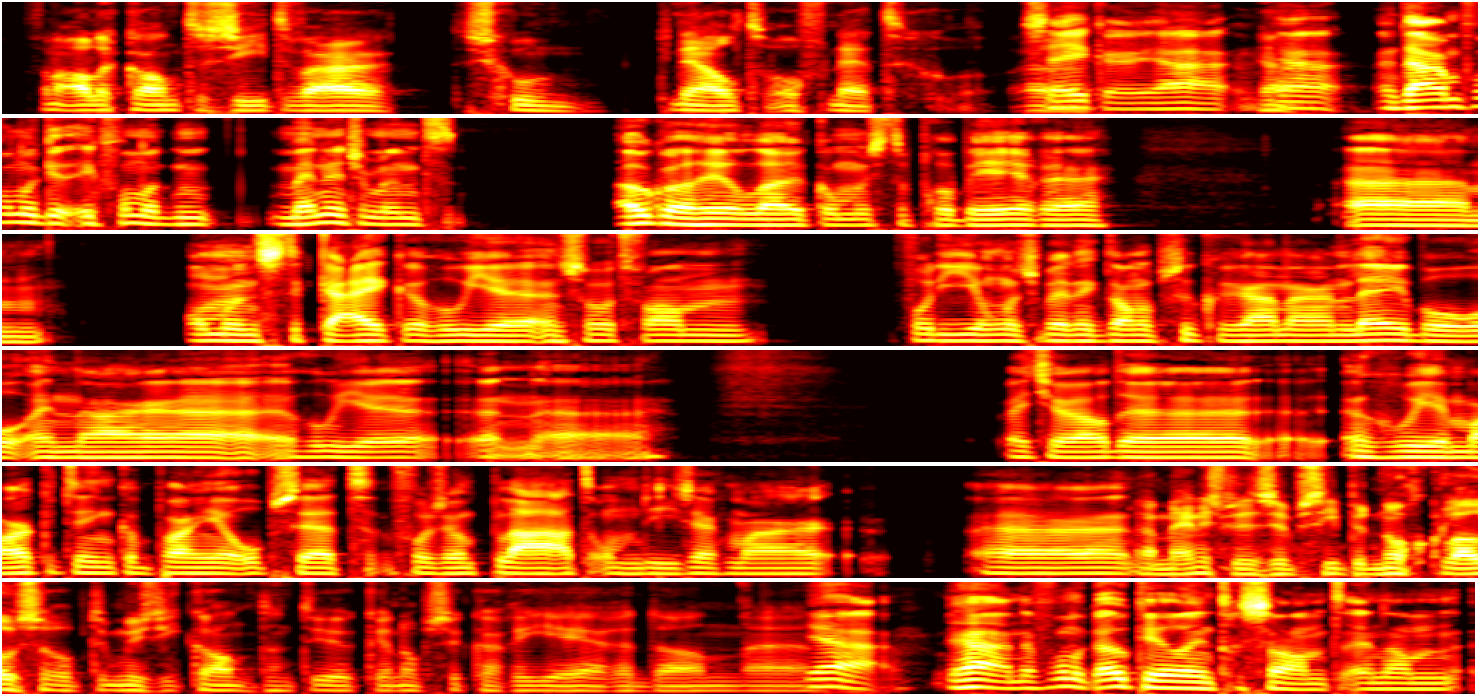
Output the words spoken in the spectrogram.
van alle kanten ziet waar de schoen knelt of net. Zeker, ja, ja. ja. En daarom vond ik het, ik vond het management ook wel heel leuk om eens te proberen. Ehm, om eens te kijken hoe je een soort van. Voor die jongens ben ik dan op zoek gegaan naar een label en naar eh, hoe je een. eh, weet je wel, de, een goede marketingcampagne opzet voor zo'n plaat. Om die zeg maar. ja, management is in principe nog closer op de muzikant natuurlijk en op zijn carrière dan. Ja, ja, en dat vond ik ook heel interessant. En dan,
